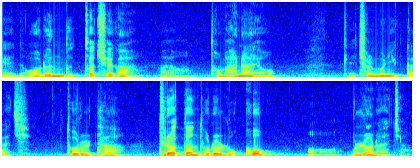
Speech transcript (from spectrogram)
예, 어른부터 죄가 아, 더 많아요. 젊은이까지 돌을 다 들었던 돌을 놓고 어, 물러나죠.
